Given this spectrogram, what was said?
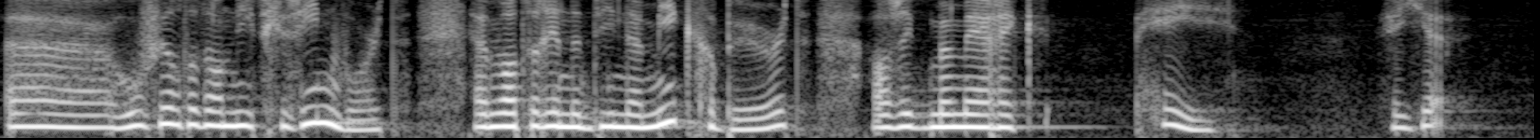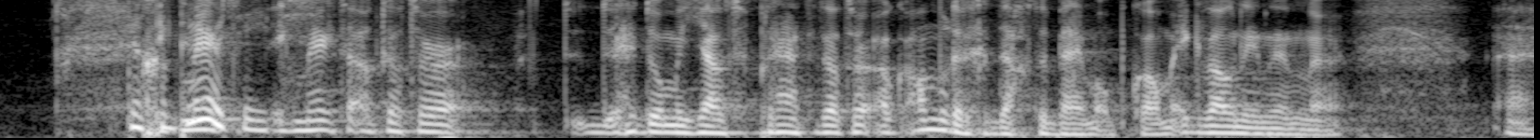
Eh, hoeveel er dan niet gezien wordt. En wat er in de dynamiek gebeurt als ik bemerk, hé, hey, weet je, er Ik gebeurt merkte, iets. Ik merkte ook dat er, door met jou te praten, dat er ook andere gedachten bij me opkomen. Ik woon in een, eh, eh,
